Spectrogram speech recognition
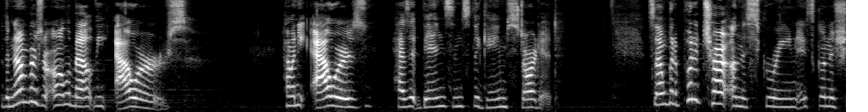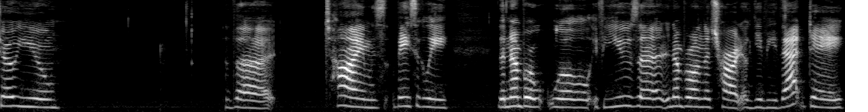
the numbers are all about the hours. How many hours has it been since the game started? So I'm going to put a chart on the screen. It's going to show you the times, basically, the number will, if you use a number on the chart, it'll give you that day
